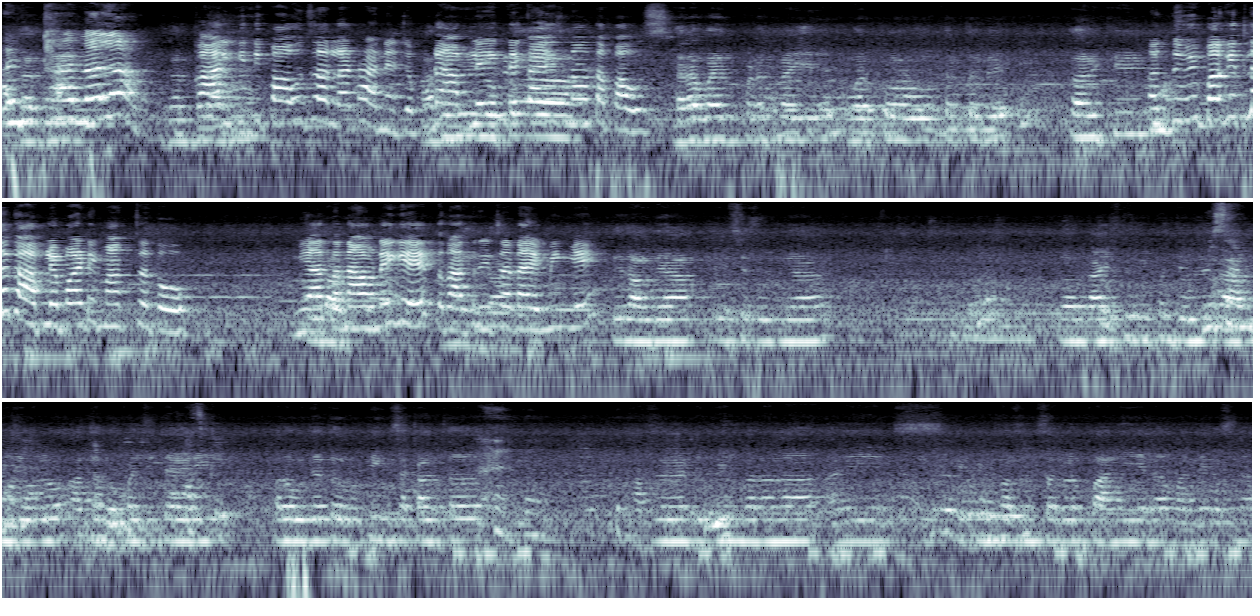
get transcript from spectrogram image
आणि ठाण्याला? काल किती पाऊस झाला ठाण्याच्या? पुढे आपल्या इकडे काहीच नव्हता पाऊस. पडत नाही आणखी आणि तुम्ही बघितलं का आपल्या पाठीमागचा तो? मी आता नाव नाही घेत रात्रीचा टायमिंग आहे. ते राहू द्या पैसे द्या. तर तुम्ही पण जेवले का? आम्ही जेवलो. आता झोपायची तयारी. परत उद्याचं रुटीन सकाळचं. आपल्याला टिफिन बनवणं आणि टिफिनपासून सगळं पाणी येणं भांडे घासणं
